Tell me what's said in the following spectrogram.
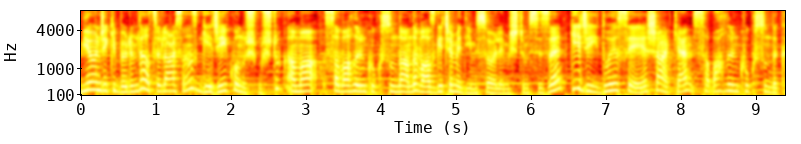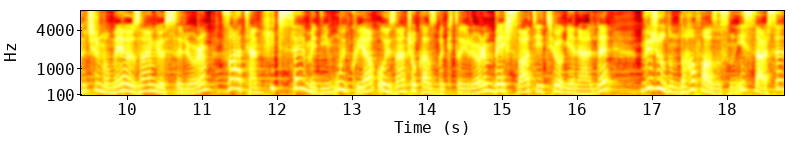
Bir önceki bölümde hatırlarsanız geceyi konuşmuştuk ama sabahların kokusundan da vazgeçemediğimi söylemiştim size. Geceyi doyasıya yaşarken sabahların kokusunu da kaçırmamaya özen gösteriyorum. Zaten hiç sevmediğim uykuya o yüzden çok az vakit ayırıyorum. 5 saat yetiyor genelde. Vücudum daha fazlasını isterse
